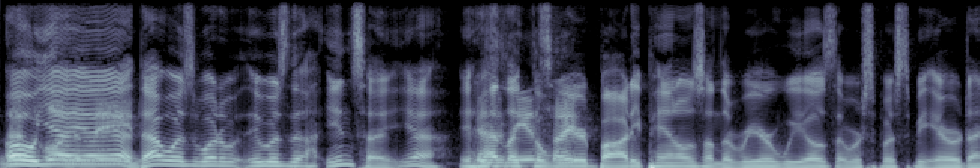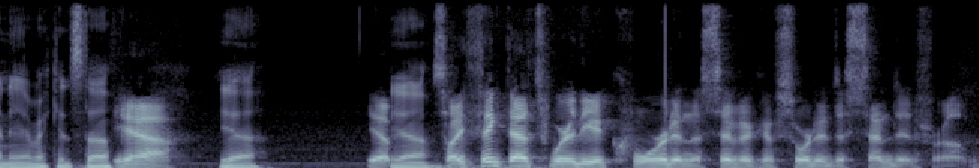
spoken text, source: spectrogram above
oh yeah, Honda yeah, yeah. That was what it, it was. The Insight. Yeah, it Is had it like the the, weird body panels on the rear wheels that were supposed to be aerodynamic and stuff. Yeah. Yeah. Yep. Yeah. So I think that's where the Accord and the Civic have sort of descended from.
